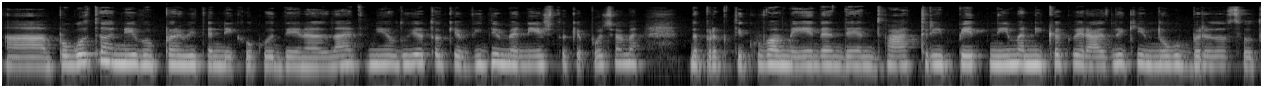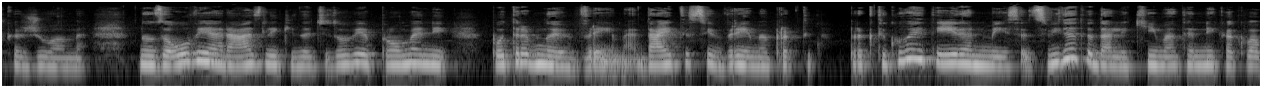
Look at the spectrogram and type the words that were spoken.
а, поготоа не во првите неколку дена. Знаете, ние луѓето ќе видиме нешто, ќе почнеме да практикуваме еден ден, два, три, пет, нема никакви разлики и многу брзо се откажуваме. Но за овие разлики, значи за овие промени, потребно е време. Дајте си време, практику практикувајте еден месец, видете дали ќе имате некаква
